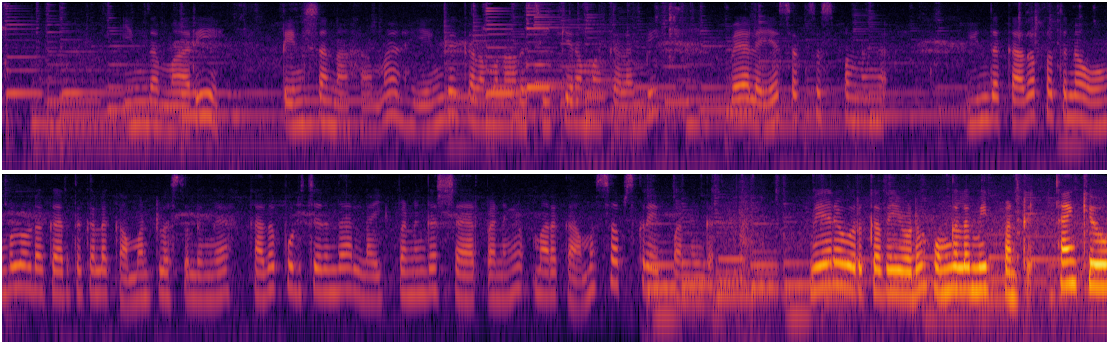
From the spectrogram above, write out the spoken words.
இந்த மாதிரி டென்ஷன் ஆகாமல் எங்கே கிளம்புனாலும் சீக்கிரமாக கிளம்பி வேலையை சக்ஸஸ் பண்ணுங்கள் இந்த கதை பற்றின உங்களோட கருத்துக்களை கமெண்ட்டில் சொல்லுங்கள் கதை பிடிச்சிருந்தா லைக் பண்ணுங்கள் ஷேர் பண்ணுங்கள் மறக்காமல் சப்ஸ்கிரைப் பண்ணுங்கள் வேறு ஒரு கதையோடு உங்களை மீட் பண்ணுறேன் தேங்க்யூ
